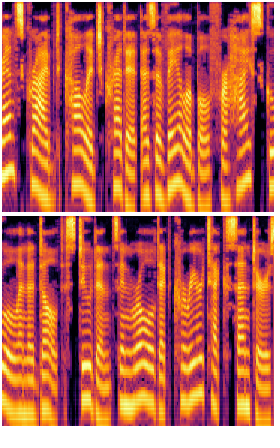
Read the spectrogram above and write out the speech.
Transcribed college credit is available for high school and adult students enrolled at CareerTech centers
